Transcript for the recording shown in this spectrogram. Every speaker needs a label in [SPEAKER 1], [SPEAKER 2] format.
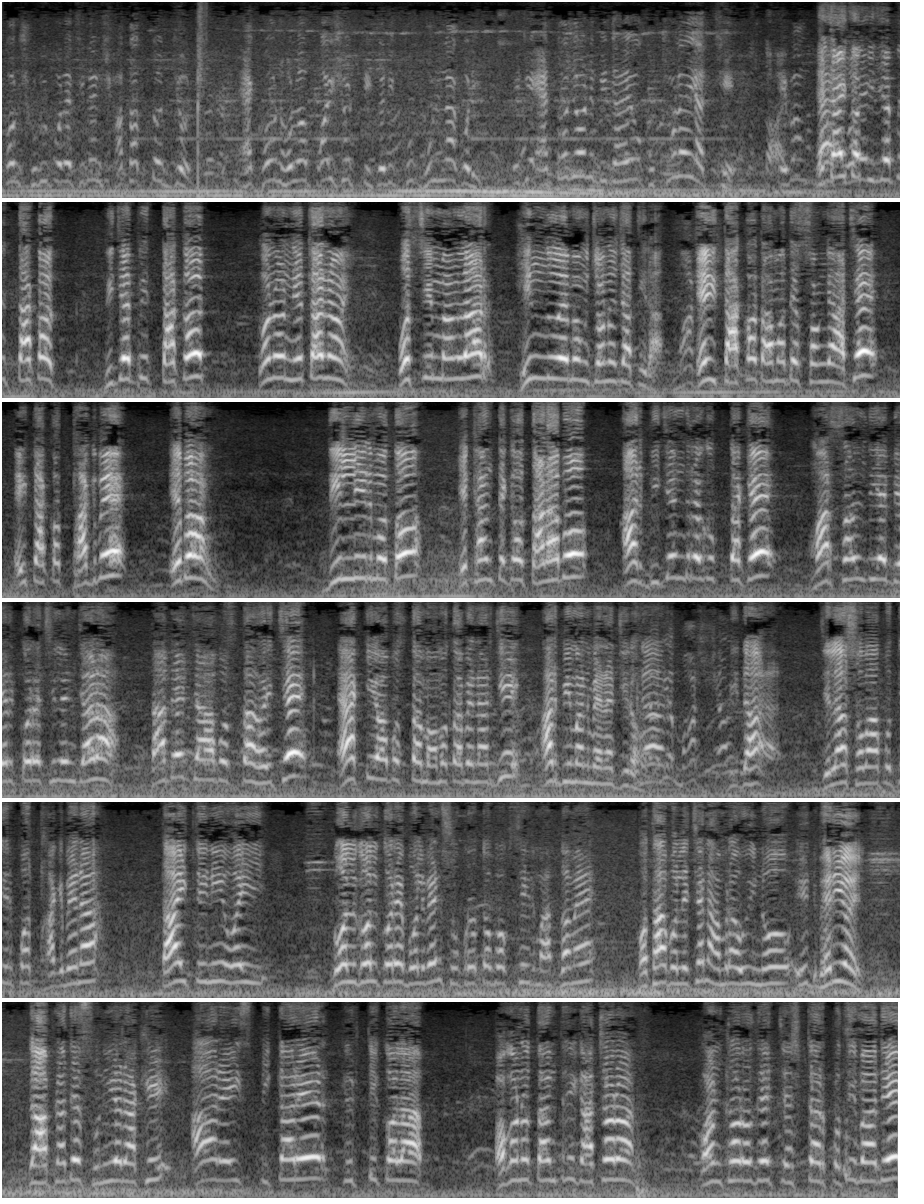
[SPEAKER 1] যখন শুরু করেছিলেন সাতাত্তর জন। এখন হলো পঁয়ষট্টি যদি খুব ভুল না করি। এই যে এতজন বিধায়ক চলে যাচ্ছে এবং
[SPEAKER 2] এটাই তো বিজেপির তাকত। বিজেপির তাকত কোন নেতা নয় পশ্চিম বাংলার হিন্দু এবং জনজাতিরা। এই তাকত আমাদের সঙ্গে আছে এই তাকত থাকবে এবং দিল্লির মতো এখান থেকেও তাড়াবো। আর বিজেন্দ্র গুপ্তাকে মার্শাল দিয়ে বের করেছিলেন যারা তাদের যা অবস্থা হয়েছে, একই অবস্থা মমতা ব্যানার্জি আর বিমান ব্যানার্জির বিধা জেলা সভাপতির পদ থাকবে না, তাই তিনি ওই গোল গোল করে বলবেন, সুব্রত বক্সির মাধ্যমে কথা বলেছেন, আমরা we know it very well. তো আপনাদের শুনিয়ে রাখি, আর এই স্পিকারের কীর্তিকলাপ, অগণতান্ত্রিক আচরণ, কণ্ঠরোধের চেষ্টার প্রতিবাদে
